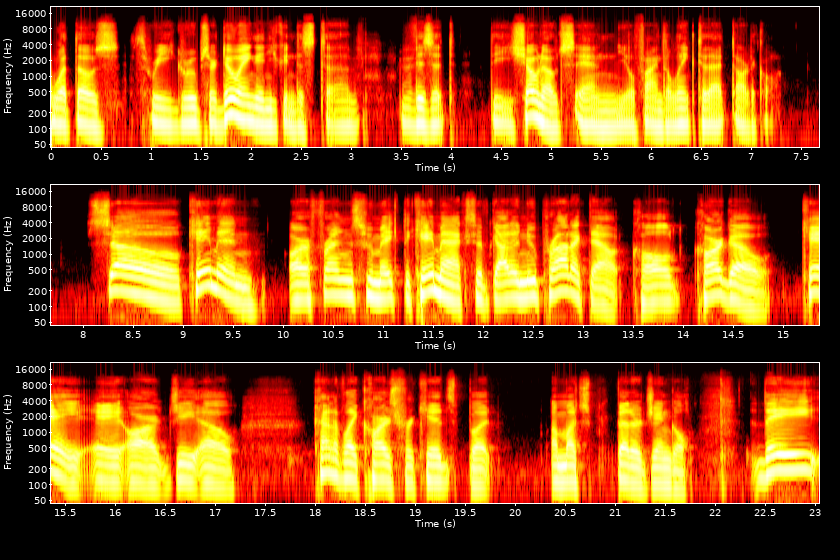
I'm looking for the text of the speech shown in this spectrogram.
what those three groups are doing, then you can just uh, visit the show notes and you'll find the link to that article. So, Kargo, our friends who make the K-Max have got a new product out called Kargo, K A R G O. Kind of like cars for kids, but a much better jingle. They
